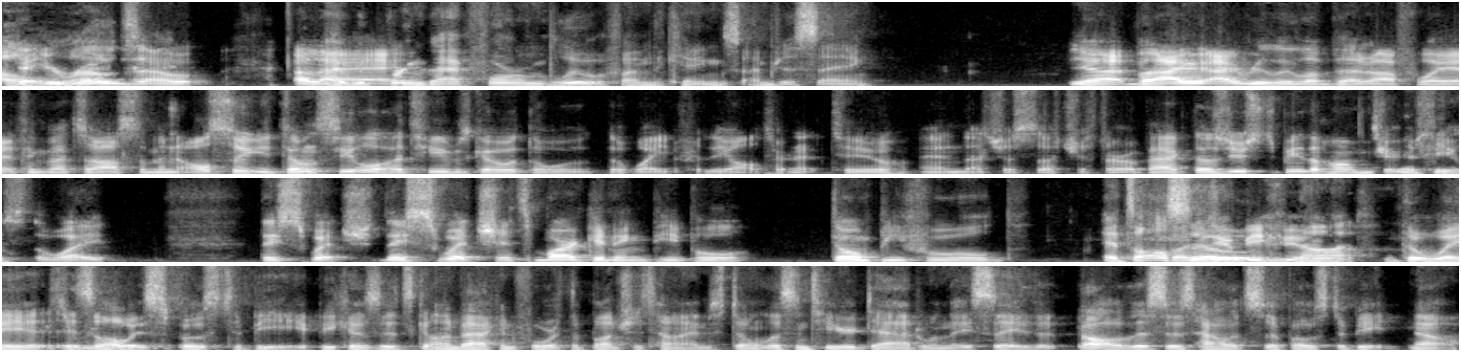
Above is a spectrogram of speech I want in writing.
get your roads out. LA. I would bring back four and blue if I'm the Kings. I'm just saying. Yeah, but I, I really love that off white. I think that's awesome. And also, you don't see a lot of teams go with the the white for the alternate too, and that's just such a throwback. Those used to be the home jerseys, the white. They switch. They switch. It's marketing, people. Don't be fooled. It's also not the way it is always supposed to be because it's gone back and forth a bunch of times. Don't listen to your dad when they say that, oh, this is how it's supposed to be. No,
